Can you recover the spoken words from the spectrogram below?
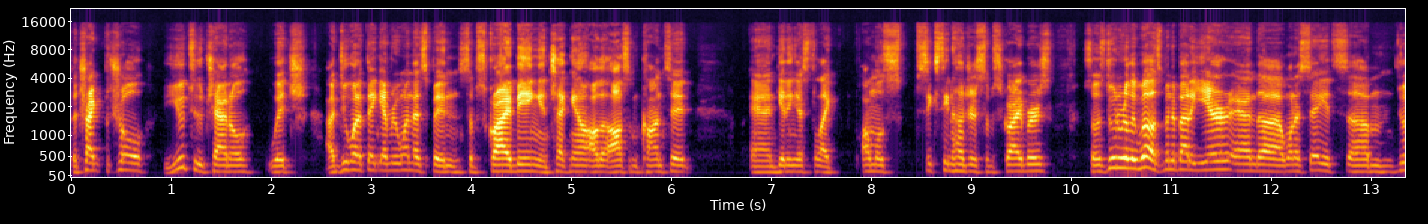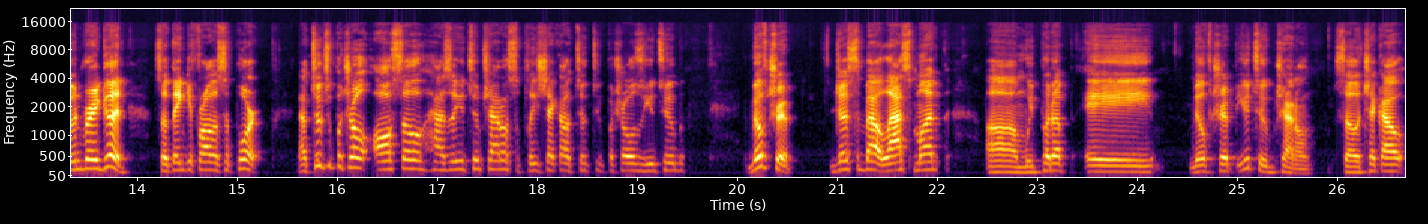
the Trike Patrol YouTube channel, which I do want to thank everyone that's been subscribing and checking out all the awesome content and getting us to like almost 1,600 subscribers. So it's doing really well. It's been about a year, and uh, I want to say it's um, doing very good. So thank you for all the support. Now, Tuk Tuk Patrol also has a YouTube channel, so please check out Tuk Tuk Patrol's YouTube. MILF Trip, just about last month, um, we put up a MILF Trip YouTube channel. So check out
